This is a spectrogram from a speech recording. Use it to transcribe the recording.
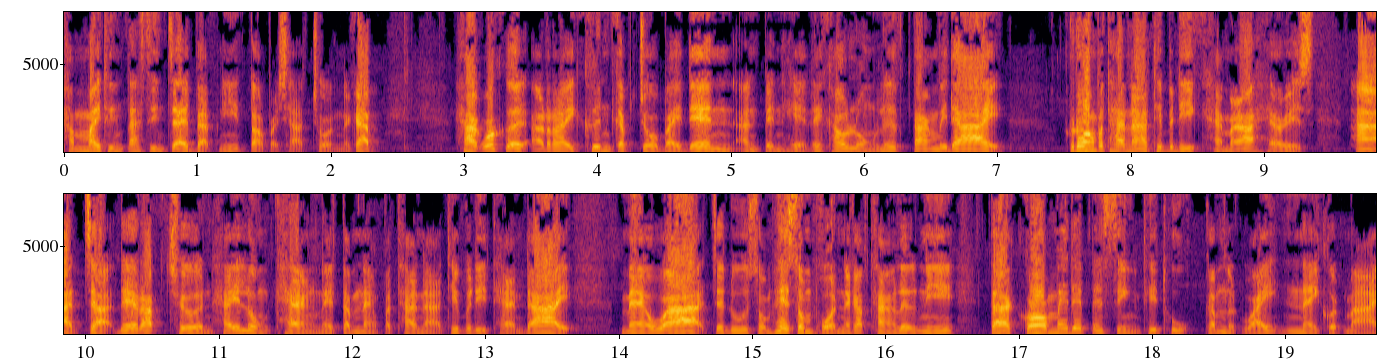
ทำไมถึงตัดสินใจแบบนี้ต่อประชาชนนะครับ หากว่าเกิดอะไรขึ้นกับโจไบเดนอันเป็นเหตุให้เขาลงเลือกตั้งไม่ได้ รองประธานาธิบดีแคมราแฮร์ริสอาจจะได้รับเชิญให้ลงแข่งในตำแหน่งประธานาธิบดีแทนได้ แม้ว่าจะดูสมเหตุสมผลนะครับทางเลือกนี้ แต่ก็ไม่ได้เป็นสิ่งที่ถูกกำหนดไว้ในกฎหมาย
